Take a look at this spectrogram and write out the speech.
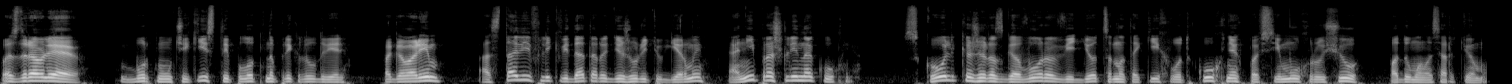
«Поздравляю!» — буркнул чекист и плотно прикрыл дверь. «Поговорим?» Оставив ликвидатора дежурить у Гермы, они прошли на кухню. Сколько же разговоров ведется на таких вот кухнях по всему Хрущу, подумалось Артему.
